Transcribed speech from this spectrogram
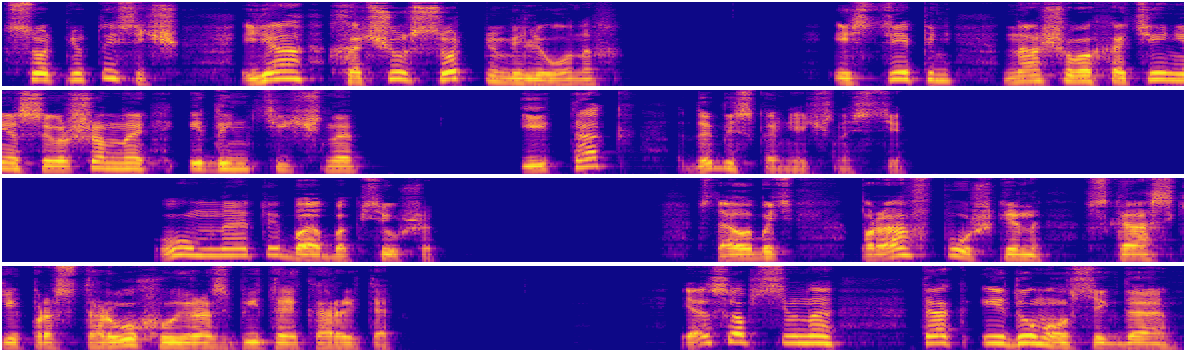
сотню тысяч, я хочу сотню миллионов и степень нашего хотения совершенно идентична. И так до бесконечности. Умная ты баба, Ксюша. Стало быть, прав Пушкин в сказке про старуху и разбитое корыто. Я, собственно, так и думал всегда.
